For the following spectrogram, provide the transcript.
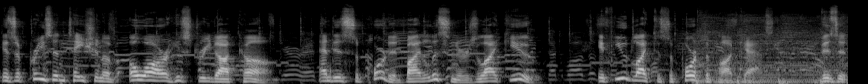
is a presentation of orhistory.com and is supported by listeners like you. If you'd like to support the podcast, visit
